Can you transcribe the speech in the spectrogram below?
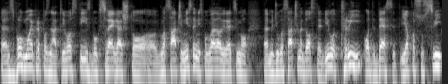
e, zbog moje prepoznatljivosti i zbog svega što e, glasači misle, mi smo gledali recimo među glasačima dosta je bilo tri od deset, iako su svi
